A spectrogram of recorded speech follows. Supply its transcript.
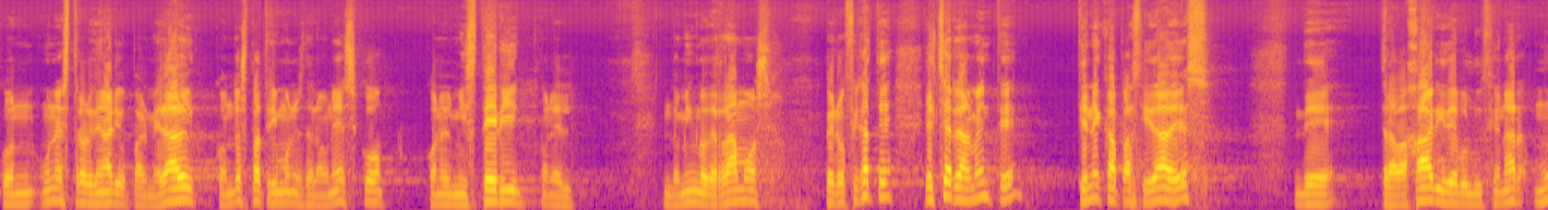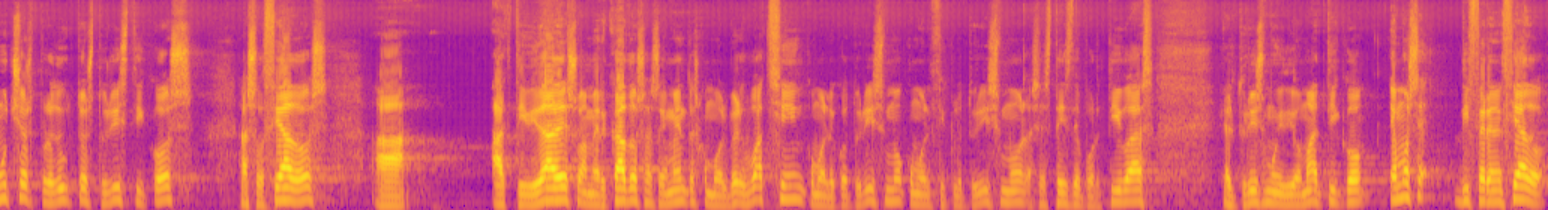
con un extraordinario palmeral, con dos patrimonios de la UNESCO, con el Misteri, con el Domingo de Ramos. Pero fíjate, Elche realmente tiene capacidades de trabajar y de evolucionar muchos productos turísticos asociados a actividades o a mercados, a segmentos como el birdwatching, como el ecoturismo, como el cicloturismo, las stays deportivas, el turismo idiomático. Hemos diferenciado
